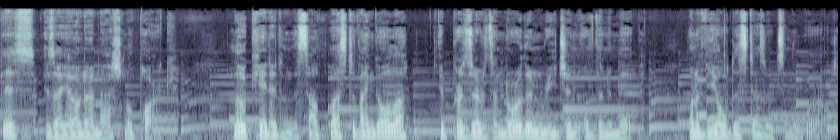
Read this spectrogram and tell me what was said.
This is Iona National Park. Located in the southwest of Angola, it preserves the northern region of the Namib, one of the oldest deserts in the world.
